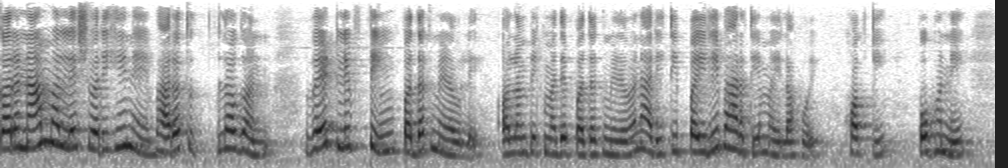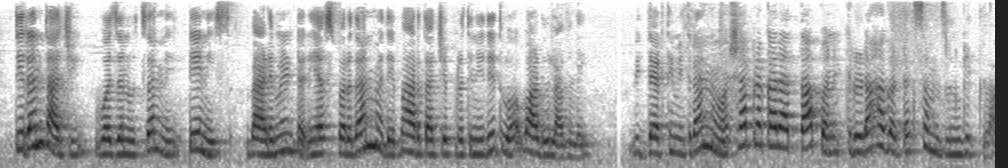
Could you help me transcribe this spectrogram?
करनाम मल्लेश्वरी हिने भारतोत्लगन वेट लिफ्टिंग पदक मिळवले. ऑलिम्पिकमध्ये पदक मिळवणारी ती पहिली भारतीय महिला होय. हॉकी पोहणे तिरंदाजी वजन उचलणे टेनिस बॅडमिंटन या स्पर्धांमध्ये भारताचे प्रतिनिधित्व वाढू लागले. विद्यार्थी मित्रांनो अशा प्रकारे आता आपण क्रीडा हा घटक समजून घेतला.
